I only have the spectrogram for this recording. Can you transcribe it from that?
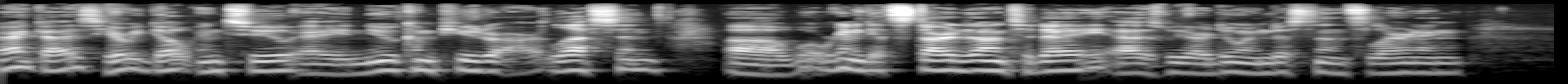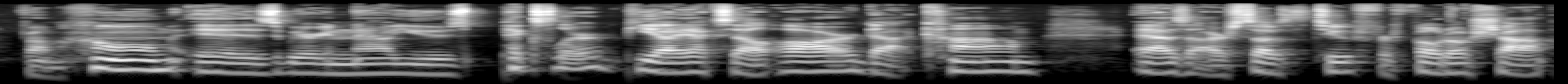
Alright guys, here we go into a new computer art lesson. Uh, what we're going to get started on today as we are doing distance learning from home is we're going to now use Pixlr, P-I-X-L-R.com as our substitute for Photoshop.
